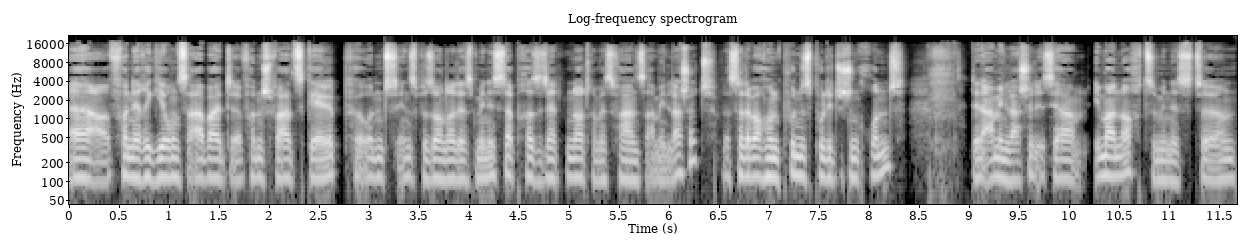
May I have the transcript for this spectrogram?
äh, von der Regierungsarbeit äh, von Schwarz-Gelb und insbesondere des Ministerpräsidenten Nordrhein-Westfalens Armin Laschet. Das hat aber auch einen bundespolitischen Grund, denn Armin Laschet ist ja immer noch, zumindest äh,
